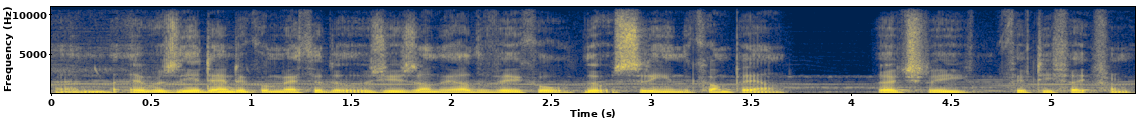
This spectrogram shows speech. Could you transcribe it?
And it was the identical method that was used on the other vehicle that was sitting in the compound, virtually 50 feet from it.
